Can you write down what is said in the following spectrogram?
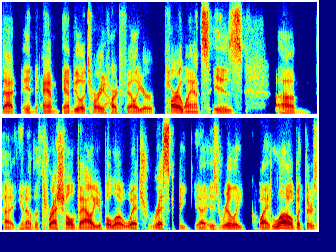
that in am- ambulatory heart failure parlance is um, uh, you know the threshold value below which risk be, uh, is really quite low but there's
